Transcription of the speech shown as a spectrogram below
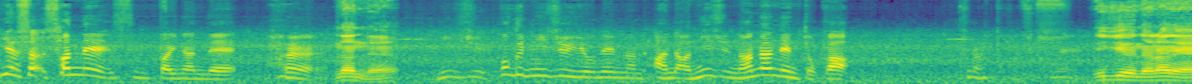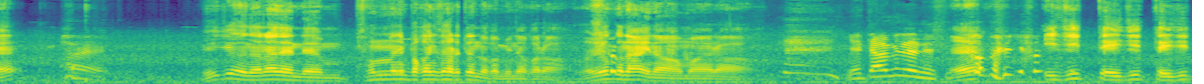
いや、さ、3年先輩なんで。はい。なんで？20僕24年なんで、あ、な27年とか、くらいとかですかね。?27 年？はい。27年でそんなにバカにされてんのかみんなからよくないな お前らいや、ダメなんです。え？いやいじっていじっていじい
